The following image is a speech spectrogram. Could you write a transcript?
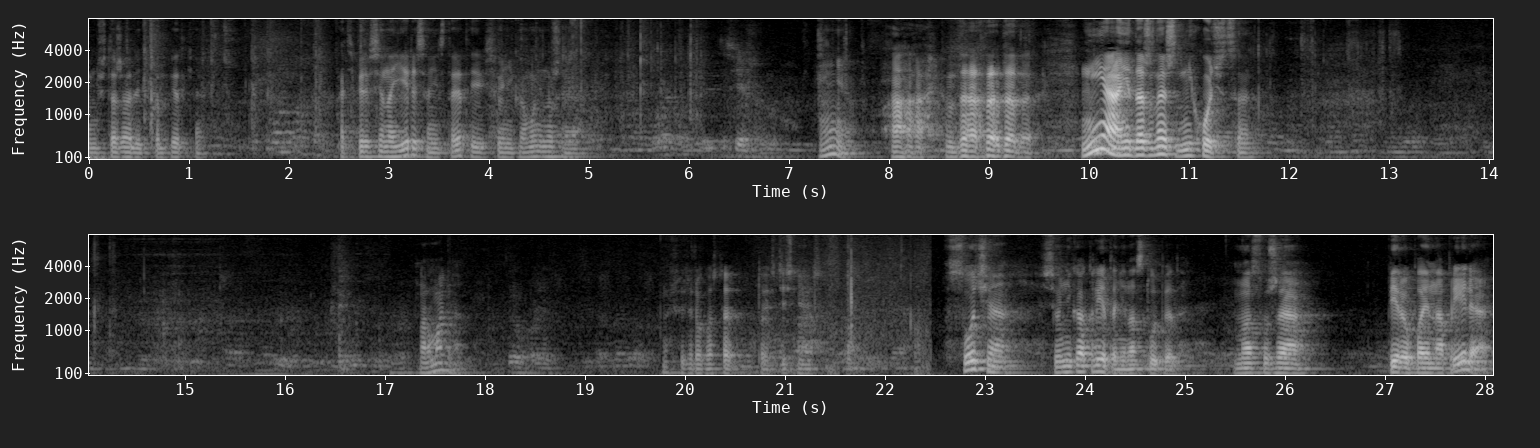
уничтожали эти конфетки. А теперь все наелись, они стоят и все, никому не нужны. Не. Ага, да, да, да, да. Не, они даже, знаешь, не хочется. Нормально? Ну все, Серега, оставь, то я стесняюсь. В Сочи все никак лето не наступит. У нас уже первая половина апреля,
